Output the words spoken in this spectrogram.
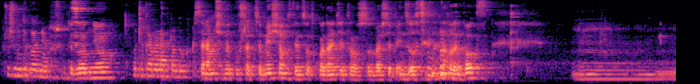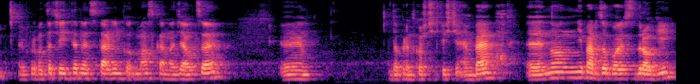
W przyszłym tygodniu. W przyszłym tygodniu. Poczekamy na produkt. Staramy się wypuszczać co miesiąc, więc odkładajcie to 125 zł na nowy box. Mm, Wprowadzacie internet Starlink od Maska na działce y, do prędkości 200 MB. Y, No nie bardzo, bo jest drogi.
